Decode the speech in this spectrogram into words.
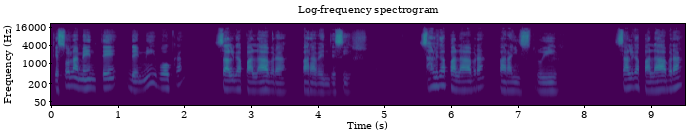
que solamente de mi boca salga palabra para bendecir. Salga palabra para instruir. Salga palabra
